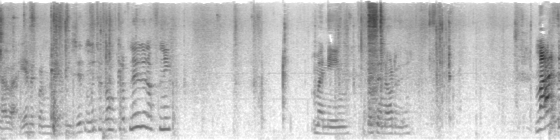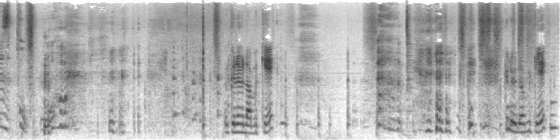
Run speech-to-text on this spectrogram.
Ja, maar eerlijk, waarom je zitten? Moeten we het nog een keer opnieuw doen of niet? Maar nee, dat is in orde. Maar het is... Oh. Dan kunnen we dat bekijken. kunnen we dat bekijken?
